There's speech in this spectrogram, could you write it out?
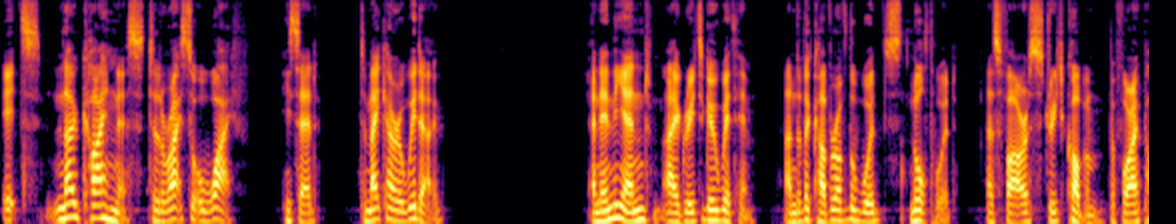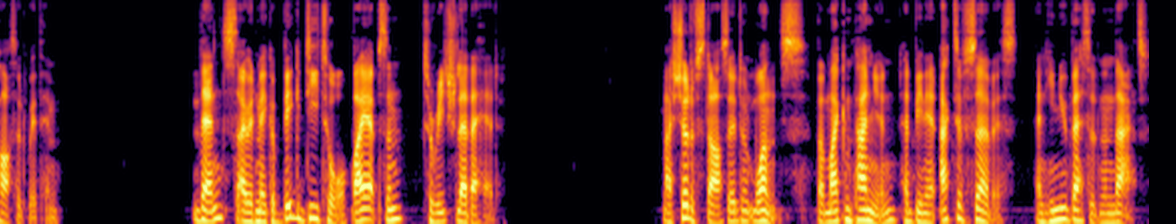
It's no kindness to the right sort of wife, he said, to make her a widow and in the end I agreed to go with him, under the cover of the woods, northward, as far as Street Cobham before I parted with him. Thence I would make a big detour by Epsom to reach Leatherhead. I should have started at once, but my companion had been in active service, and he knew better than that.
